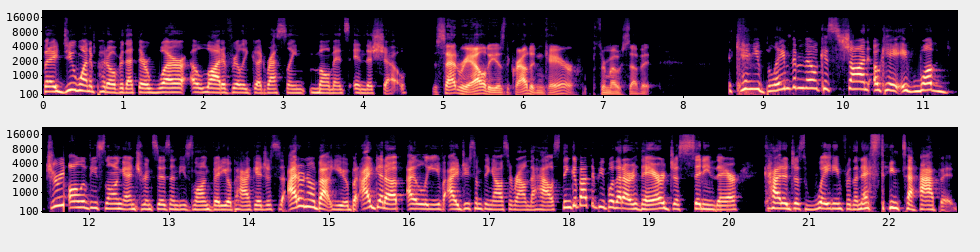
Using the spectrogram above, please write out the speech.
but I do want to put over that there were a lot of really good wrestling moments in the show. The sad reality is the crowd didn't care through most of it. Can you blame them though? Because Sean, okay, if well during all of these long entrances and these long video packages, I don't know about you, but I get up, I leave, I do something else around the house. Think about the people that are there, just sitting there, kind of just waiting for the next thing to happen.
